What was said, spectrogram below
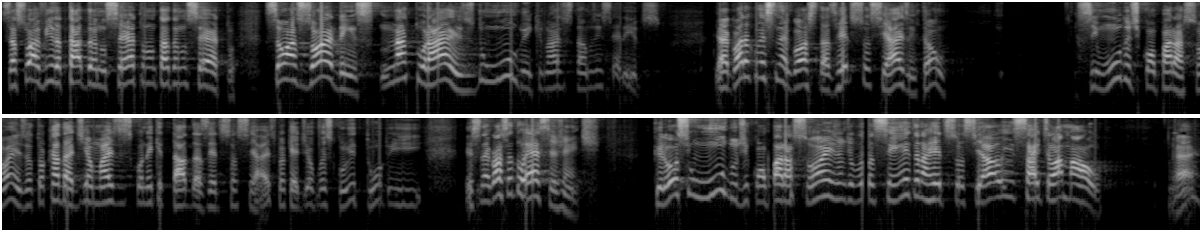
se a sua vida está dando certo ou não está dando certo. São as ordens naturais do mundo em que nós estamos inseridos. E agora, com esse negócio das redes sociais, então, esse mundo de comparações, eu estou cada dia mais desconectado das redes sociais. Qualquer dia eu vou excluir tudo. E esse negócio adoece a gente. Criou-se um mundo de comparações onde você entra na rede social e sai de lá mal. Né?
